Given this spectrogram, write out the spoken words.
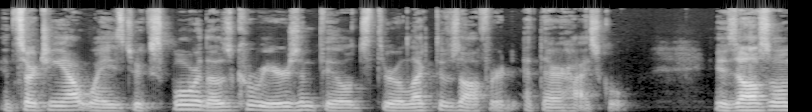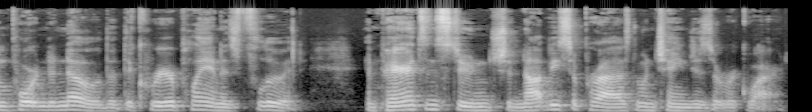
and searching out ways to explore those careers and fields through electives offered at their high school. It is also important to know that the career plan is fluid, and parents and students should not be surprised when changes are required.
